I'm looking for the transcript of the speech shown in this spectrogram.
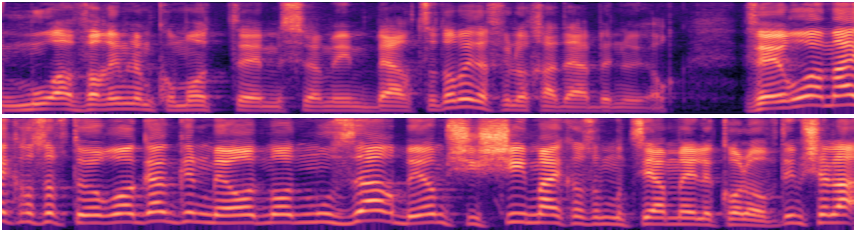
מועברים למקומות אה, מסוימים בארצות הברית, אפילו אחד היה בניו יורק. ואירוע מייקרוסופט הוא אירוע גם כן מאוד מאוד מוזר. ביום שישי מייקרוסופט מוציאה מייל לכל העובדים שלה,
